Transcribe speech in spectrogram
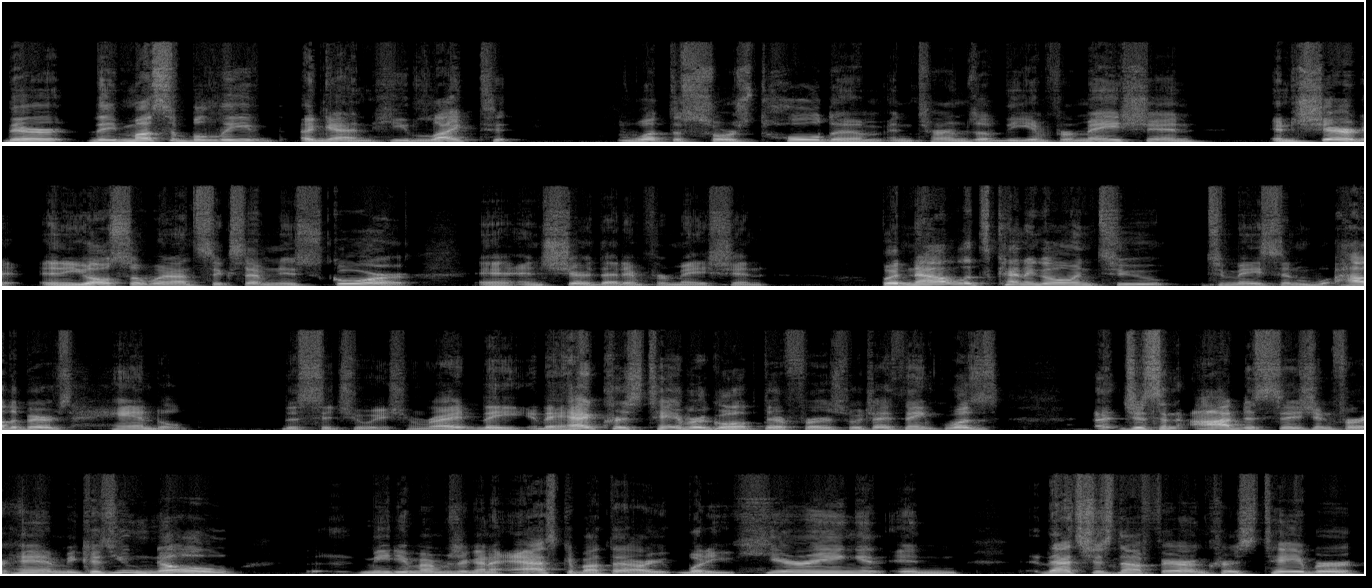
there. They must have believed again. He liked what the source told him in terms of the information and shared it. And he also went on 670 score and, and shared that information. But now let's kind of go into to Mason how the Bears handled the situation, right? They they had Chris Tabor go up there first, which I think was uh, just an odd decision for him because you know uh, media members are going to ask about that. Are what are you hearing? And, and that's just not fair on Chris Tabor.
